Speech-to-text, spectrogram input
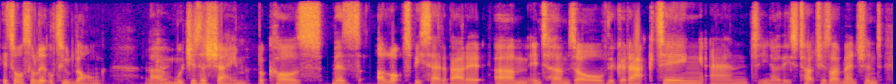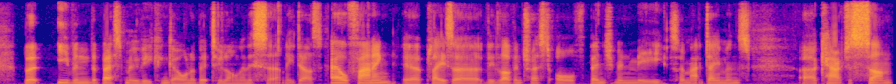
It's also a little too long. Um, which is a shame because there's a lot to be said about it um, in terms of the good acting and you know these touches I've mentioned. But even the best movie can go on a bit too long, and this certainly does. Elle Fanning uh, plays uh, the love interest of Benjamin Mee, so Matt Damon's. Uh, character's son,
